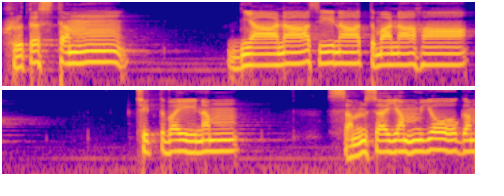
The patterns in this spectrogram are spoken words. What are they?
హృతస్థం జ్ఞానాసీనాత్మన. చిత్వైనం సంశయం యోగం.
